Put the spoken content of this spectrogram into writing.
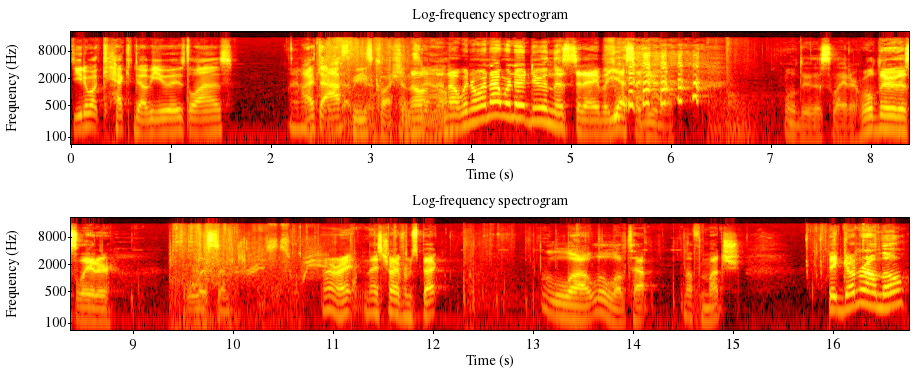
Do you know what KEKW is, Laz? I have to ask these questions No, now. no, no, we're not. We're not doing this today. But yes, I do know. we'll do this later. We'll do this later. Listen. All right, nice try from spek. Little, uh, little love tap. Nothing much. Big gun round though.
